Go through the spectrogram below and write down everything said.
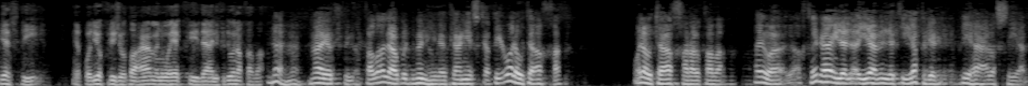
يفدي يقول يخرج طعاما ويكفي ذلك دون قضاء. لا ما, ما يكفي القضاء لا بد منه إذا كان يستطيع ولو تأخر ولو تأخر القضاء. أيوه يؤخرها إلى الأيام التي يقدر فيها على الصيام.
